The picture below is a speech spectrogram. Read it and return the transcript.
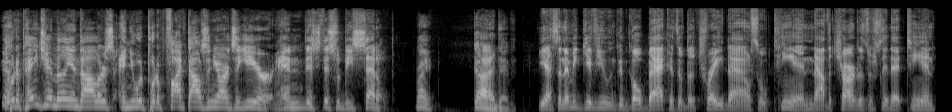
They would have paid you a million dollars and you would put up 5,000 yards a year and this this would be settled. right. Go ahead, David. Yeah, so let me give you and go back as of the trade down. So 10. Now the Chargers are sitting at 10.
